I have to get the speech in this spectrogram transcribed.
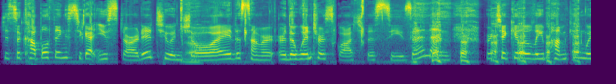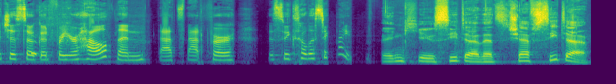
just a couple things to get you started to ah. enjoy the summer or the winter squash this season, and particularly pumpkin, which is so good for your health. And that's that for this week's Holistic Bite. Thank you, Sita. That's Chef Sita.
